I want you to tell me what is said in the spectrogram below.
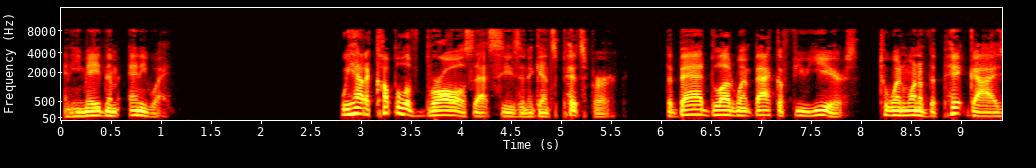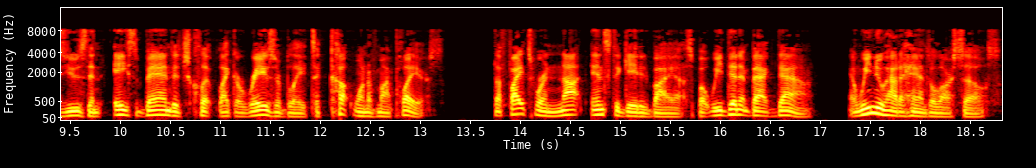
and he made them anyway. We had a couple of brawls that season against Pittsburgh. The bad blood went back a few years to when one of the Pitt guys used an ace bandage clip like a razor blade to cut one of my players. The fights were not instigated by us, but we didn't back down and we knew how to handle ourselves.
